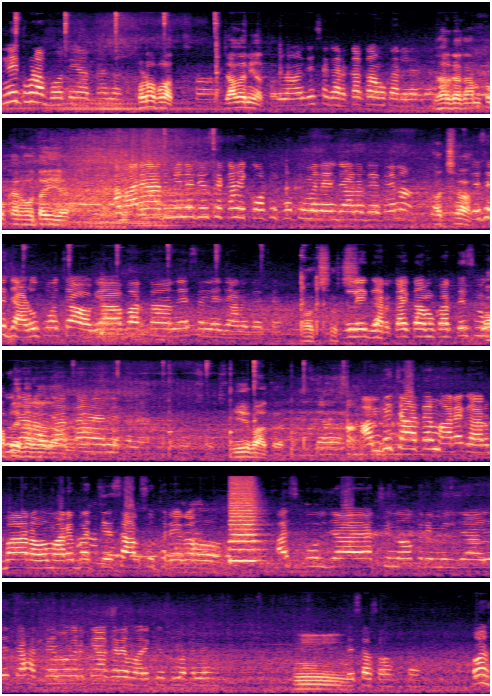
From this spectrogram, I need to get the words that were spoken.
नहीं थोड़ा बहुत ही आता है थोड़ा बहुत? हाँ। ज़्यादा नहीं आता? ना जैसे घर का काम कर लेते हैं। घर का काम तो खैर होता ही है। हमारे आदमी ने जैसे कहीं कोठी कोठी में नहीं जाने देते ना। अच्छा। जैसे झाड़ू पोछा हो गया बर्तन ऐसे नहीं जाने देते। अच्छा अच्छा। इसलिए घर का ही काम करते इसमें गुजारा हो जाता है नहीं तो ये बात है। हम भी चाहते हैं हमारे घर बार हो हमारे बच्चे साफ़ सुथरे रहो। स्कूल जाए अच्छी नौकरी मिल जाए ये चाहते हैं मगर क्या करें हमारी किस्मत नहीं। ऐसा सोचता है। और?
